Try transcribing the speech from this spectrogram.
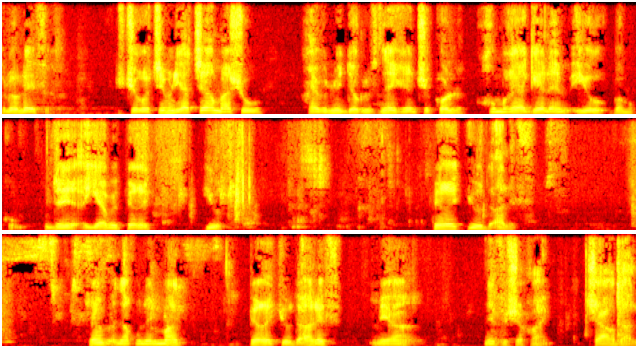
ולא להפך. כשרוצים לייצר משהו, חייבים לדאוג לפני כן שכל חומרי הגלם יהיו במקום. זה היה בפרק י'. פרק י"א. עכשיו אנחנו נלמד פרק י"א מהנפש החיים, שער ד'.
